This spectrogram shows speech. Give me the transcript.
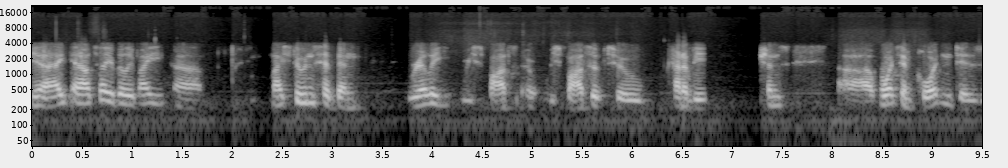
Yeah, I, and I'll tell you, Billy, my uh, my students have been really responsive responsive to kind of the actions. Uh, what's important is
